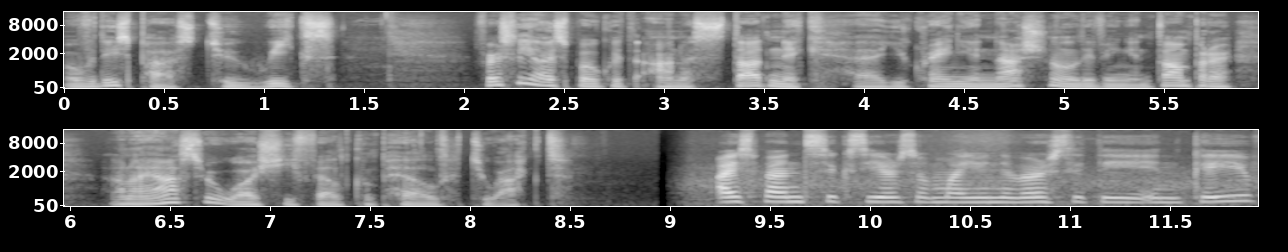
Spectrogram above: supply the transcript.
over these past two weeks. Firstly, I spoke with Anna Stadnik, a Ukrainian national living in Tampere, and I asked her why she felt compelled to act. I spent six years of my university in Kiev,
